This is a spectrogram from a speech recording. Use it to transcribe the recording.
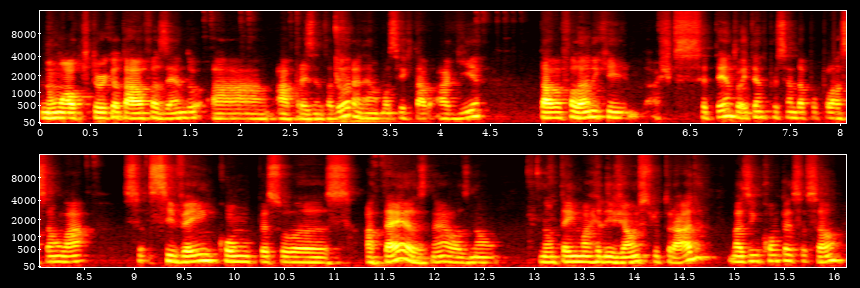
num walkthrough que eu estava fazendo, a, a, apresentadora, né, a moça que estava, a guia, estava falando que acho que 70%, 80% da população lá se veem como pessoas ateias, né, elas não, não têm uma religião estruturada, mas em compensação,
